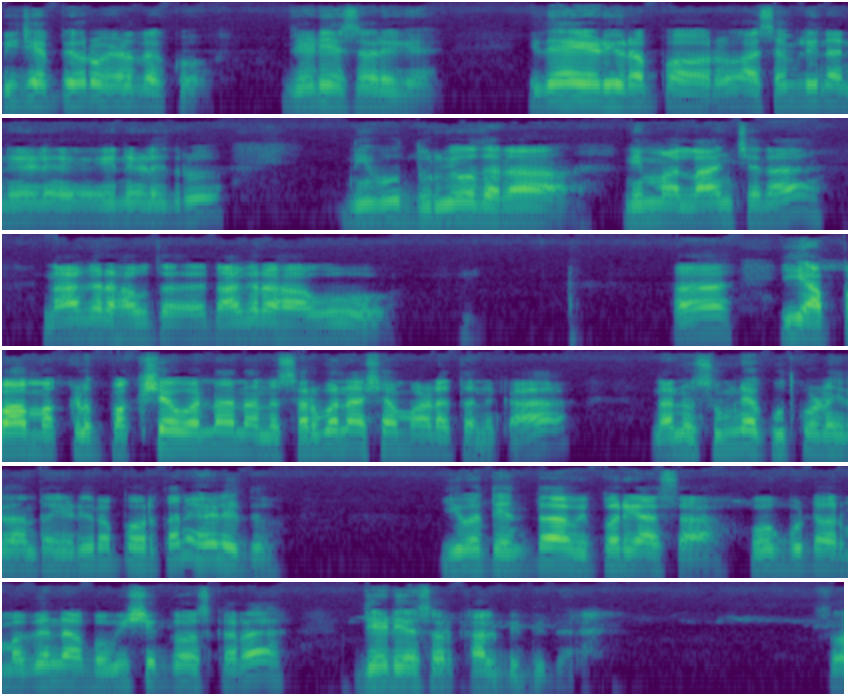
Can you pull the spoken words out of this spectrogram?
ಬಿ ಜೆ ಪಿಯವರು ಹೇಳಬೇಕು ಜೆ ಡಿ ಎಸ್ ಅವರಿಗೆ. ಇದೇ ಯಡಿಯೂರಪ್ಪ ಅವರು ಅಸೆಂಬ್ಲಿನ ಏನು ಹೇಳಿದರು? ನೀವು ದುರ್ಯೋಧನ, ನಿಮ್ಮ ಲಾಂಛನ ನಾಗರ ಹಾವು ತ ನಾಗರ ಹಾವು ಈ ಅಪ್ಪ ಮಕ್ಕಳ ಪಕ್ಷವನ್ನು ನಾನು ಸರ್ವನಾಶ ಮಾಡೋ ತನಕ ನಾನು ಸುಮ್ಮನೆ ಕೂತ್ಕೊಂಡಿಲ್ಲ ಅಂತ ಯಡಿಯೂರಪ್ಪ ಅವ್ರು ತಾನೇ ಹೇಳಿದ್ದು. ಇವತ್ತು ಎಂಥ ವಿಪರ್ಯಾಸ? ಹೋಗ್ಬಿಟ್ಟು ಅವ್ರ ಮಗನ ಭವಿಷ್ಯಕ್ಕೋಸ್ಕರ ಜೆ ಡಿ ಎಸ್ ಅವ್ರು ಕಾಲು ಬಿದ್ದಿದ್ದಾರೆ. ಸೊ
